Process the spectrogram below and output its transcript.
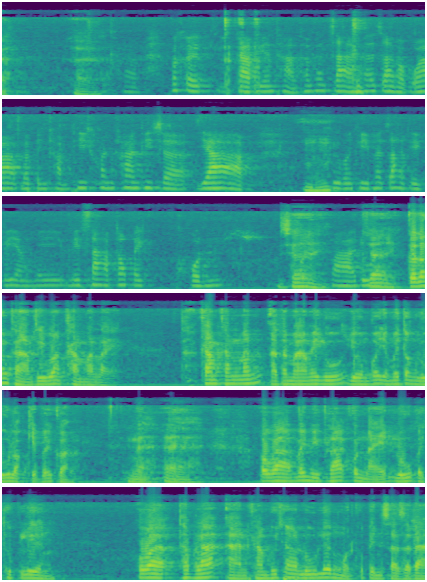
นะอ่าก็เคยกราบเรียนถามท่านพระอาจารย์พระอาจารย์บอกว่ามันเป็นคำที่ค่อนข้างที่จะยาก คือบางทีพระอาจารย์เองก็ยังไม่ไม่ทราบต้องไปค้นใช่ค้นคว้าด้วยใช่ก็ต้องถามสิว่าคำอะไรถ้าคำคันนั้นอาตมาไม่รู้โยมก็ยังไม่ต้องรู้หรอกเก็บไว้ก่อนนะอ่าพราะว่าไม่มีพระคนไหนรู้ไปทุกเรื่อง เพราะว่าถ้าพระอ่านคำพระเจ้ารู้เรื่องหมดก็เป็นศาสดา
